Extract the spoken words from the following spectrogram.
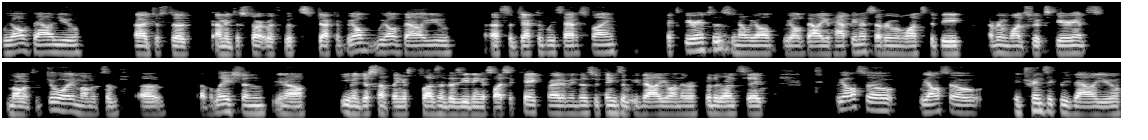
we all value uh, just to I mean to start with with subjective. We all we all value uh, subjectively satisfying experiences. You know, we all we all value happiness. Everyone wants to be. Everyone wants to experience moments of joy, moments of of, of elation. You know, even just something as pleasant as eating a slice of cake, right? I mean, those are things that we value on their for their own sake. We also we also intrinsically value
